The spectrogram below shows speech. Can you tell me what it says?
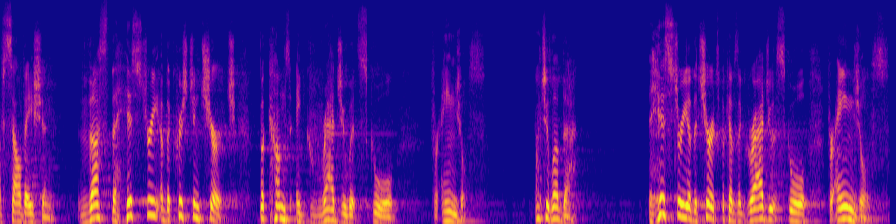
of salvation. Thus, the history of the Christian church becomes a graduate school for angels. Don't you love that? The history of the church becomes a graduate school for angels.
